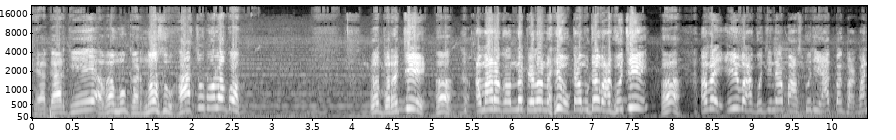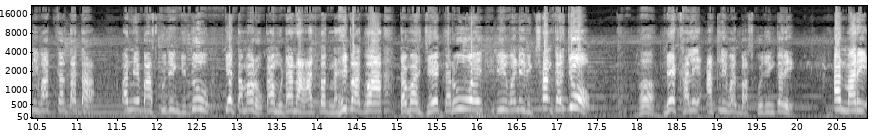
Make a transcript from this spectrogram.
ખેગારજી હવે હું ઘરનો છું. સાચું બોલો કોક? હવે ભરતજી હા. અમારો ગામનો પેલો નહીં ઓકા મોટો વાઘુજી. હા. હવે એ વાઘુજી ના બાસ્કુજી હાથ પગ ભાગવાની વાત કરતા હતા. અને મેં બાસ્કુજી કીધું કે તમારા ઓકા મોટાના હાથ પગ નહીં ભાગવા. તમારે જે કરવું હોય એ વણી રિક્ષા કરજો. હા. મેં ખાલી આટલી વાત બાસ્કુજી કરી. અને મારી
